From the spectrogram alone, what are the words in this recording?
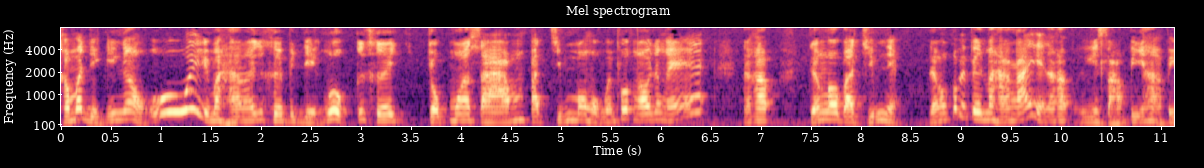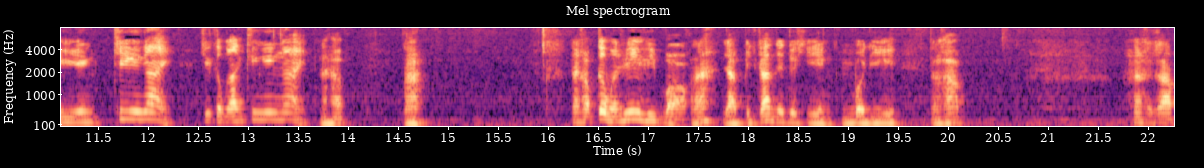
คำว่าเด็กงี่เง่าโอ้ยมหาลัยก็เคยเป็นเด็กลูกก็เคยจบมสามปัดชิมมหกเหมือนพวกเราจังแหละ นะครับเดี๋ยวเราปัดชิมเนี่ยเดี๋ยวเราก็ไปเป็นมหาลัยนะครับอีกสามปีห้าปีเองคิดง่ายๆคิดกับการคิดง่าย ๆนะครับอ่านะครับ ก็เหมือนที่พี่บอกนะ อย่าปิดกั้นในตัวเองมันบอดีนะครับนะครับ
